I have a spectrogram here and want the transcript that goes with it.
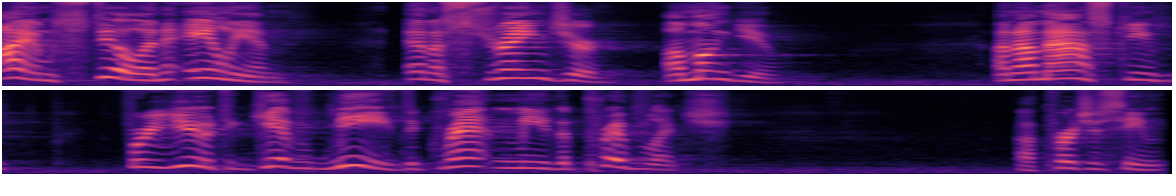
I am still an alien and a stranger among you. And I'm asking for you to give me, to grant me the privilege of purchasing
